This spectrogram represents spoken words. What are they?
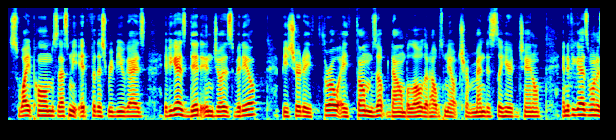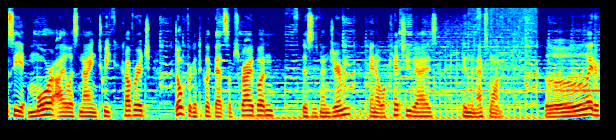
Swipe Homes. That's me it for this review, guys. If you guys did enjoy this video, be sure to throw a thumbs up down below. That helps me out tremendously here at the channel. And if you guys want to see more iOS 9 tweak coverage, don't forget to click that subscribe button. This has been Jeremy, and I will catch you guys in the next one. Later.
